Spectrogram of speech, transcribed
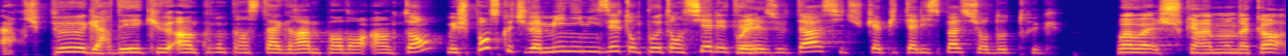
alors tu peux garder qu'un compte Instagram pendant un temps, mais je pense que tu vas minimiser ton potentiel et tes résultats si tu capitalises pas sur d'autres trucs. Ouais, ouais, je suis carrément d'accord.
